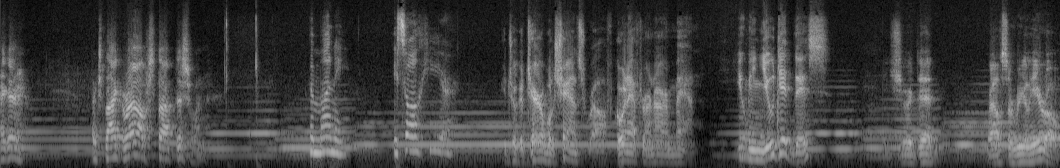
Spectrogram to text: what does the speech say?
Them, Longacre. Looks like Ralph stopped this one. The money. It's all here. You took a terrible chance, Ralph, going after an armed man. You mean you did this? He sure did. Ralph's a real hero.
